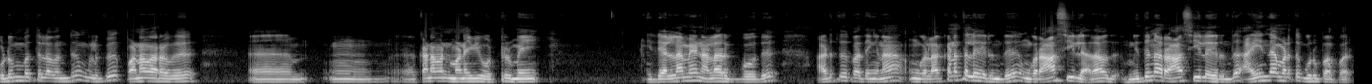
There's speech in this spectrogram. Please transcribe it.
குடும்பத்தில் வந்து உங்களுக்கு பண வரவு கணவன் மனைவி ஒற்றுமை இது எல்லாமே நல்லா இருக்க போகுது. அடுத்து பார்த்தீங்கன்னா உங்கள் லக்கணத்தில் இருந்து உங்கள் ராசியில் அதாவது மிதுன ராசியில் இருந்து ஐந்தாம் இடத்த குரு பார்ப்பார்.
